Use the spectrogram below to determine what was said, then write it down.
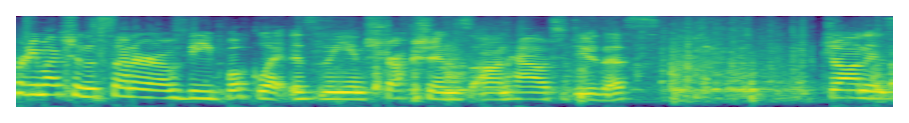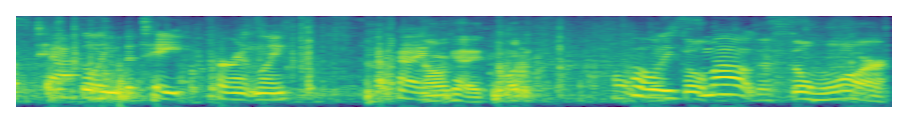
Pretty much in the center of the booklet is the instructions on how to do this. Jon is tackling the tape currently. Okay. Okay, look. Oh, Holy there's still, smokes. There's still more.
